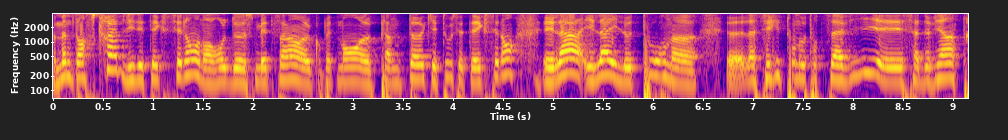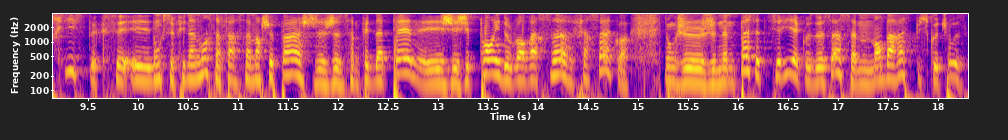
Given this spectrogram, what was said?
Euh, Même dans Scrubs, il était excellent dans le rôle de ce médecin complètement plein de toc et tout, c'était excellent. Et là et là il le tourne, la série tourne autour de sa vie et ça devient triste. Et donc finalement ça ça marche pas. Je- je- ça me fait de la peine et j'ai pas envie de voir faire ça faire ça quoi. Donc je, je n'aime pas cette série à cause de ça. Ça m'embarrasse plus qu'autre chose.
